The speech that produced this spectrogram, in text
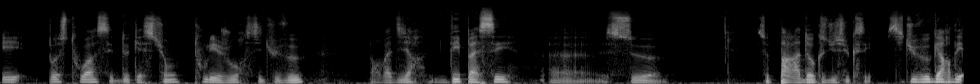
et pose-toi ces deux questions tous les jours si tu veux, on va dire, dépasser euh, ce, ce paradoxe du succès. Si tu veux garder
